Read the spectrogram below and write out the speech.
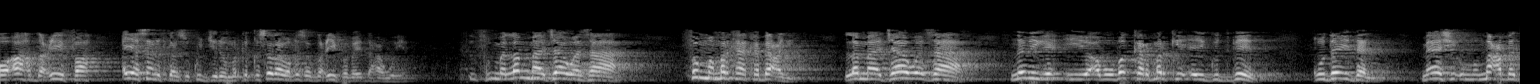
oo ah daciifa ayaa sanadkaasi ku jira. Marka qisada waa qisa daciifa bay dhahaan weeyaan. Uma lamaa jaawazaa uma markaa ka bacdi lamaa jaawazaa nebiga iyo abubakar markii ay gudbeen qudaydan meeshii umu macbad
